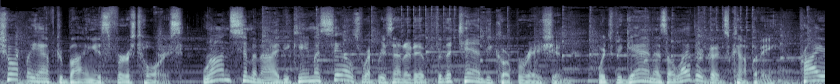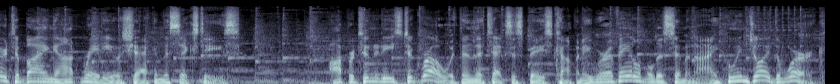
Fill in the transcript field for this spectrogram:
Shortly after buying his first horse, Ron Simoni became a sales representative for the Tandy Corporation, which began as a leather goods company prior to buying out Radio Shack in the 60s. Opportunities to grow within the Texas based company were available to Simoni, who enjoyed the work.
